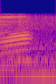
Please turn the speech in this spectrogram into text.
Aw.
